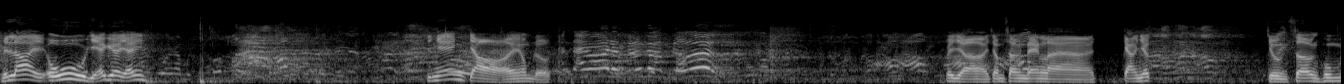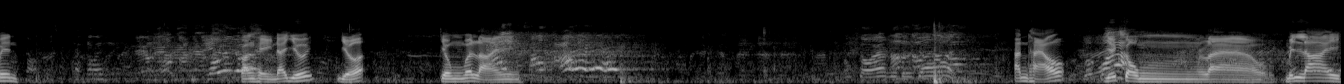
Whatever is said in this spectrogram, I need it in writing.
Milai, u dễ ghê vậy. Chị ngán trời ơi, không được Bây giờ trong sân đang là cao nhất Trường Sơn hung minh. Văn Hiền đá dưới giữa chung với lại anh Thảo dưới cùng là Mỹ Lai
